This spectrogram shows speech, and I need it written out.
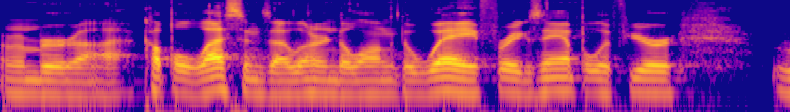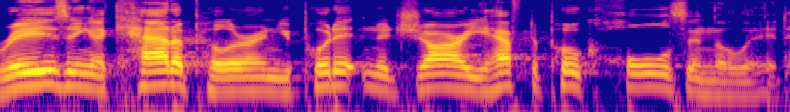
I remember uh, a couple lessons I learned along the way. For example, if you're raising a caterpillar and you put it in a jar, you have to poke holes in the lid.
